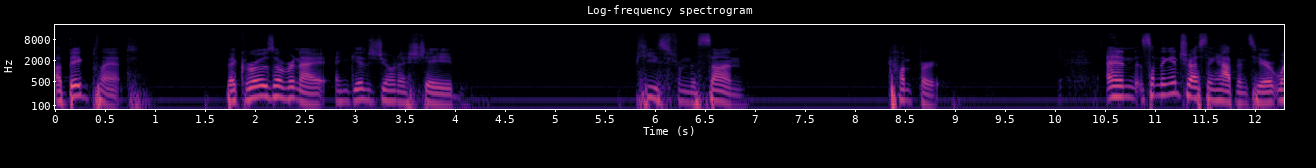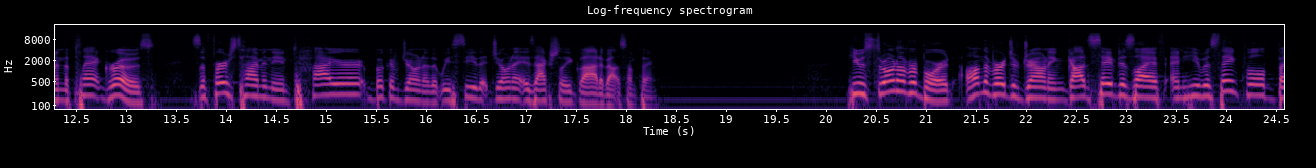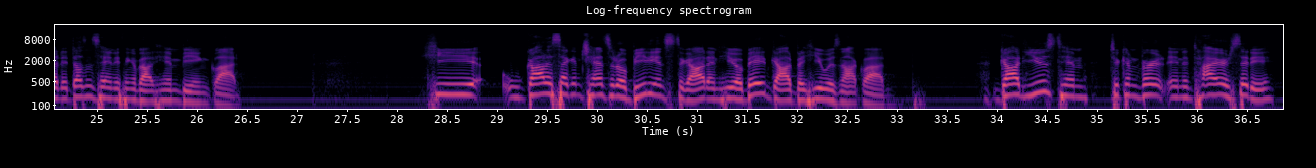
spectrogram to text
a big plant that grows overnight and gives Jonah shade, peace from the sun, comfort. And something interesting happens here. When the plant grows, it's the first time in the entire book of Jonah that we see that Jonah is actually glad about something. He was thrown overboard on the verge of drowning. God saved his life, and he was thankful, but it doesn't say anything about him being glad. He got a second chance at obedience to God, and he obeyed God, but he was not glad. God used him to convert an entire city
